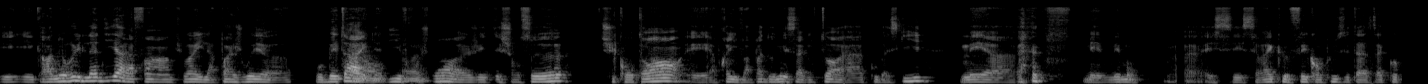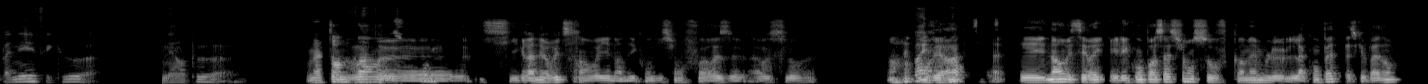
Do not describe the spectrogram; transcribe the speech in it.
et, et Granerud l'a dit à la fin, hein, tu vois, il n'a pas joué euh, au bêta, Ah il a dit ouais. franchement, j'ai été chanceux, je suis content, et après, il va pas donner sa victoire à Kubaski, mais, mais, mais bon, et c'est c'est vrai que le fait qu'en plus c'était à Zakopane fait que on est un peu, On attend de on voir si Granerud sera envoyé dans des conditions foireuses à Oslo. On on verra. non, Et non, mais c'est vrai. Et les compensations, sauf quand même le, la compète, parce que par exemple,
